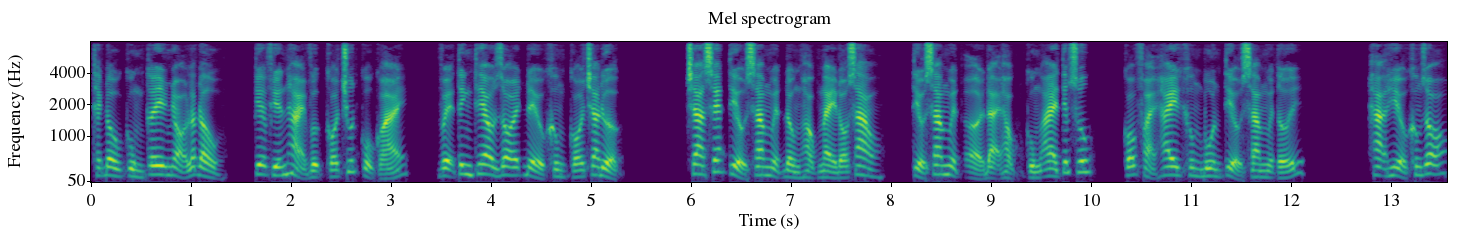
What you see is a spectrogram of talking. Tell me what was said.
Thạch đầu cùng cây nhỏ lắc đầu, kia phiến hải vực có chút cổ quái, vệ tinh theo dõi đều không có tra được. Cha xét tiểu Sa Nguyệt đồng học này đó sao, tiểu Sa Nguyệt ở đại học cùng ai tiếp xúc, có phải hay không buôn tiểu Sa Nguyệt tới. Hạ hiểu không rõ,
